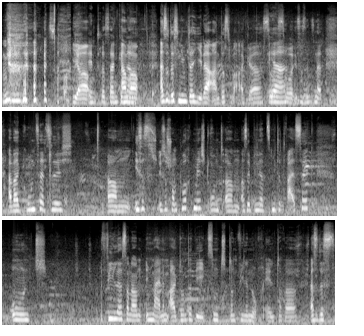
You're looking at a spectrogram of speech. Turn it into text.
ist auch ja, interessant, genau. Aber, also das nimmt ja jeder anders wahr, gell? So, ja. so ist es jetzt nicht. Aber grundsätzlich ähm, ist, es, ist es schon durchgemischt und ähm, also ich bin jetzt Mitte 30 und viele sind dann in meinem Alter unterwegs und dann viele noch ältere. Also das,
